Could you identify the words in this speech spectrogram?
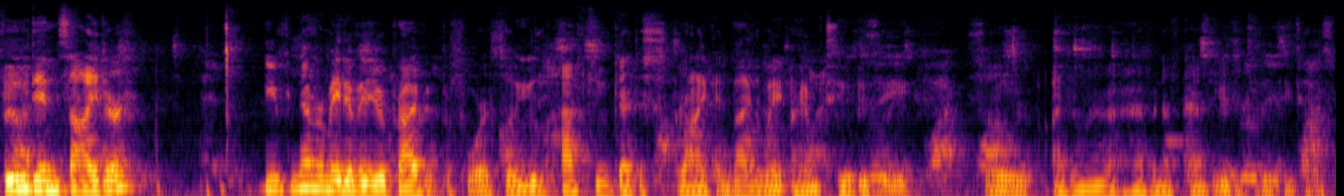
Food Insider. You've never made a video private before, so you'll have to get a strike, and by the way, I am too busy, so I don't have enough time to get into the details.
